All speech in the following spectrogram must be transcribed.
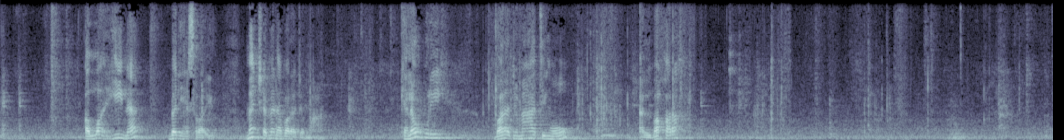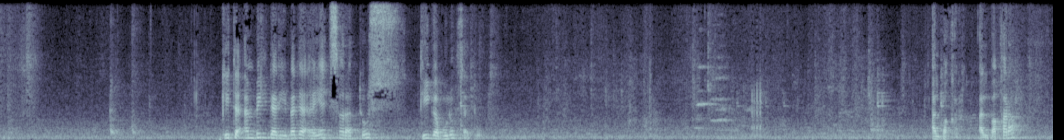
Allah hina Bani Israel. Macam mana para jemaah? كلوبري بارا جماعة تينغو البقرة. كتا أنبل داري بدأ آيات يتسر التوس تيجا ساتو البقرة البقرة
